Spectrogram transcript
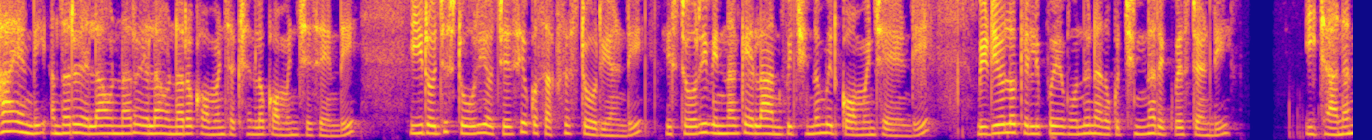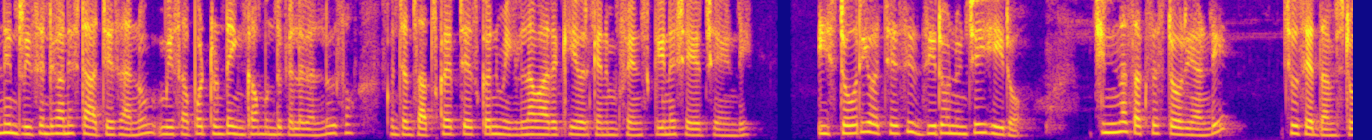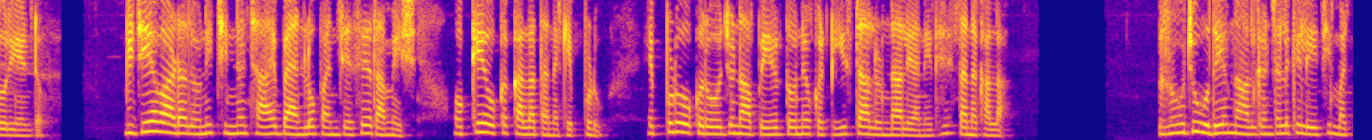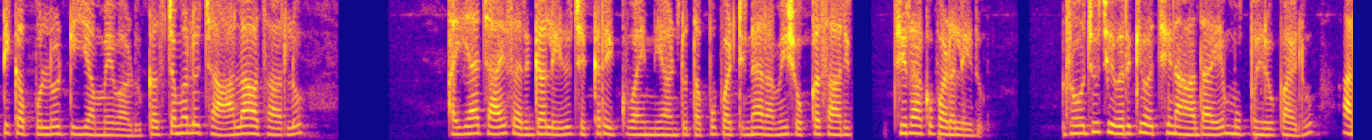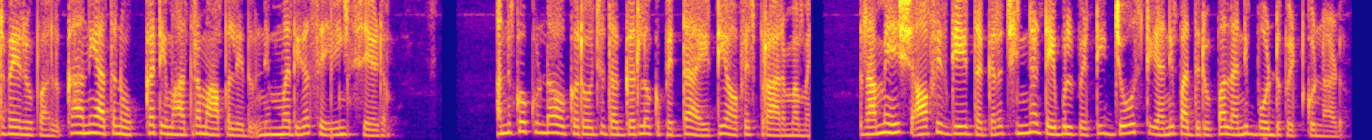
Hi అండి. అందరూ ఎలా ఉన్నారో? ఎలా ఉన్నారో కామెంట్ సెక్షన్లో కామెంట్ చేసేయండి. ఈరోజు స్టోరీ వచ్చేసి ఒక సక్సెస్ స్టోరీ అండి. ఈ స్టోరీ విన్నాక ఎలా అనిపించిందో మీరు కామెంట్ చేయండి. వీడియోలోకి వెళ్ళిపోయే ముందు నాది ఒక చిన్న రిక్వెస్ట్ అండి. ఈ ఛానల్ నేను రీసెంట్గానే స్టార్ట్ చేశాను. మీ సపోర్ట్ ఉంటే ఇంకా ముందుకు వెళ్ళగలను. సో కొంచెం సబ్స్క్రైబ్ చేసుకొని మిగిలిన వారికి ఎవరికైనా మీ ఫ్రెండ్స్కి షేర్ చేయండి. ఈ స్టోరీ వచ్చేసి జీరో నుంచి హీరో. చిన్న సక్సెస్ స్టోరీ అండి. చూసేద్దాం స్టోరీ ఏంటో. విజయవాడలోని చిన్న ఛాయ్ బ్యాండ్లో పనిచేసే రమేష్. ఒకే ఒక కళ తనకెప్పుడు. ఎప్పుడు ఒకరోజు నా పేరుతోనే ఒక టీ స్టాల్ ఉండాలి అనేది తన కళ రోజు ఉదయం నాలుగు గంటలకే లేచి మట్టి కప్పుల్లో టీ అమ్మేవాడు. కస్టమర్లు చాలా సార్లు అయ్యా ఛాయ్ సరిగ్గా లేదు చక్కెర ఎక్కువైంది అంటూ తప్పు పట్టినా రమేష్ ఒక్కసారి చిరాకు పడలేదు. రోజు చివరికి వచ్చిన ఆదాయం ముప్పై రూపాయలు అరవై రూపాయలు. కానీ అతను ఒక్కటి మాత్రం ఆపలేదు. నెమ్మదిగా సేవింగ్స్ చేయడం. అనుకోకుండా ఒకరోజు దగ్గరలో ఒక పెద్ద ఐటీ ఆఫీస్ ప్రారంభమైంది. రమేష్ ఆఫీస్ గేట్ దగ్గర చిన్న టేబుల్ పెట్టి జోస్ట్ అని పది రూపాయలని బోర్డు పెట్టుకున్నాడు.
